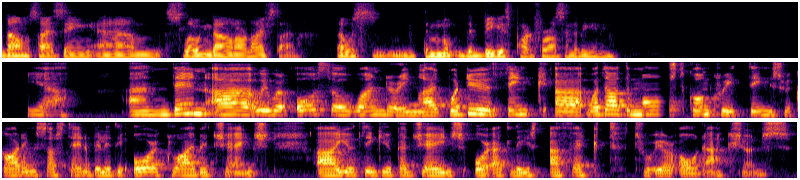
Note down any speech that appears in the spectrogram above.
downsizing and slowing down our lifestyle. That was the the biggest part for us in the beginning. Yeah, and then uh, we were also wondering, like, what do you think? Uh, what are the most concrete things regarding sustainability or climate change uh, you think you can change or at least affect through your own actions?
